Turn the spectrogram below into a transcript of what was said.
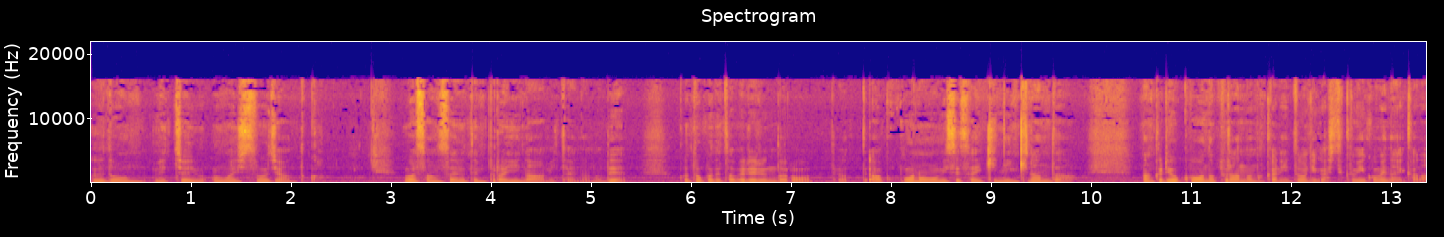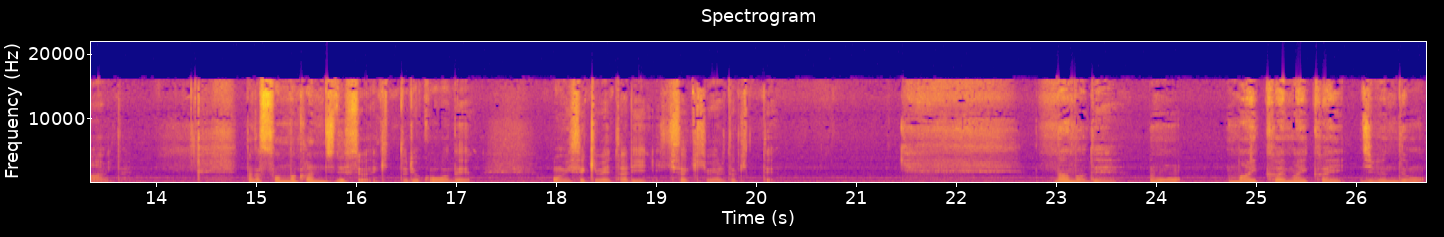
うどんめっちゃ美味しそうじゃんとか。うわ山菜の天ぷらいいなみたいなのでこれどこで食べれるんだろうってなってあここのお店最近人気なんだ。なんか旅行のプランの中にどうにかして組み込めないかなみたいな。なんかそんな感じですよねきっと旅行でお店決めたり行き先決める時って。なのでもう毎回毎回自分でも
